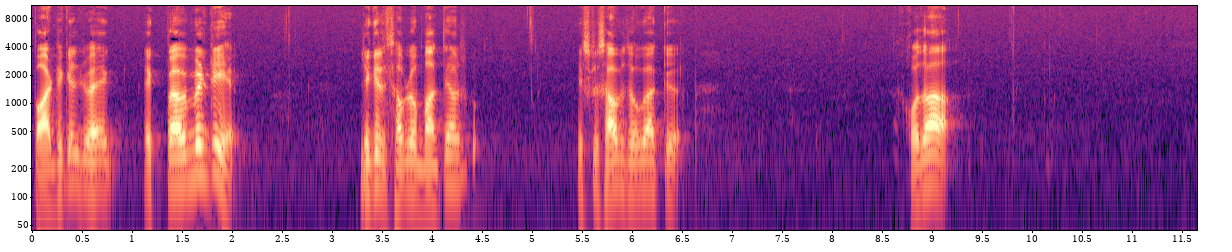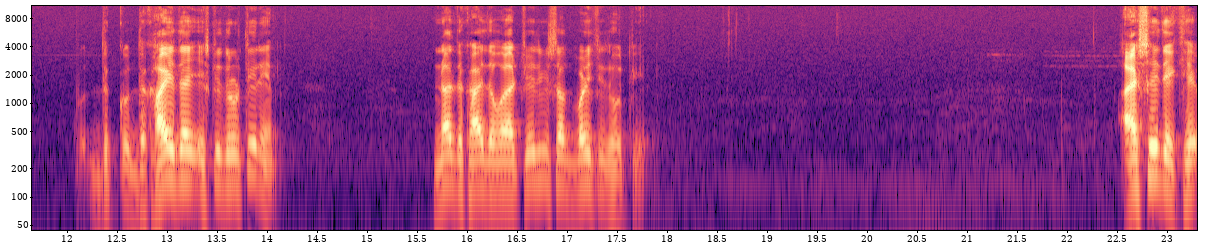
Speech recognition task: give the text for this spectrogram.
پارٹیکل جو ہے ایک پرابیبلٹی ہے۔ لیکن سب لوگ مانتے ہیں اس کو۔ اس کو ثابت ہوگا کہ خدا دکھائی دے، اس کی ضرورت ہی نہیں۔ نہ دکھائی دے والا چیز بھی سب بڑی چیز ہوتی ہے۔ ایسے ہی دیکھیے،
